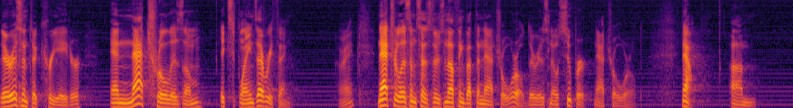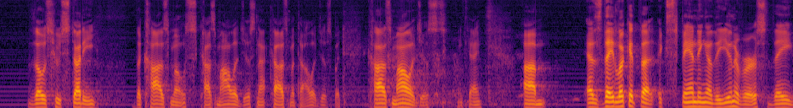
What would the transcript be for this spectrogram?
there isn't a creator, and naturalism explains everything. All right? Naturalism says there's nothing but the natural world, there is no supernatural world. Now, um, those who study the cosmos, cosmologists, not cosmetologists, but cosmologists, okay, um, as they look at the expanding of the universe, they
